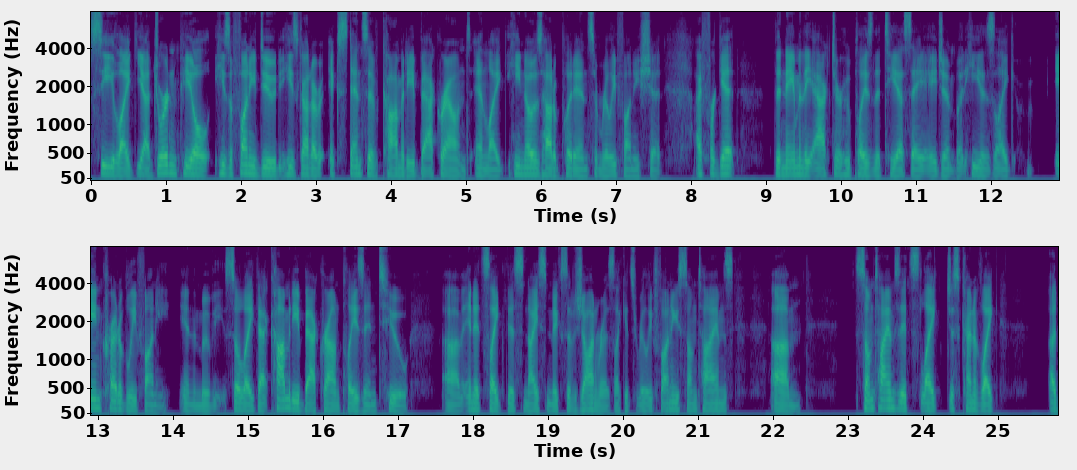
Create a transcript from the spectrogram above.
see like yeah jordan peele he's a funny dude he's got an extensive comedy background and like he knows how to put in some really funny shit i forget the name of the actor who plays the tsa agent but he is like incredibly funny in the movie. So like that comedy background plays in too um, and it's like this nice mix of genres. Like it's really funny sometimes. Um, sometimes it's like just kind of like a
